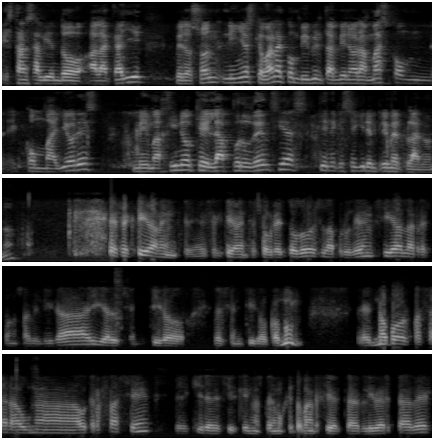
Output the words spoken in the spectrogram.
están saliendo a la calle, pero son niños que van a convivir también ahora más con, mayores? Me imagino que la prudencia tiene que seguir en primer plano, ¿no? Efectivamente, efectivamente. Sobre todo es la prudencia, la responsabilidad y el sentido, el sentido común. Eh, no por pasar a una otra fase eh, quiere decir que nos tenemos que tomar ciertas libertades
